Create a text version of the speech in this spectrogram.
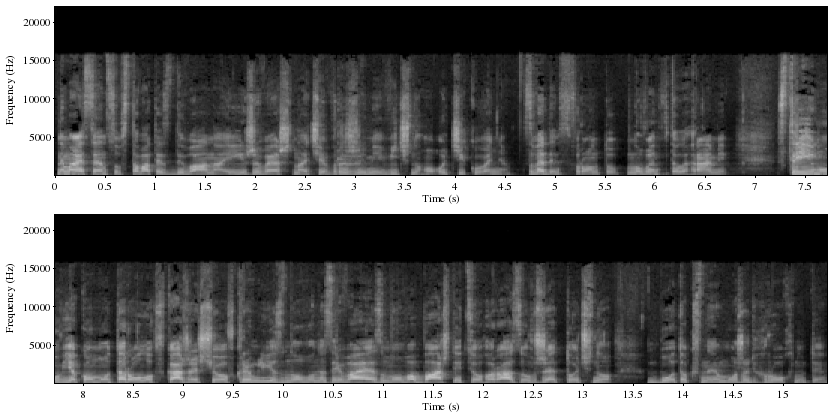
Немає сенсу вставати з дивана і живеш, наче в режимі вічного очікування, зведень з фронту, новин в телеграмі, стріму, в якому таролог скаже, що в Кремлі знову назріває змова башти. Цього разу вже точно ботокс не можуть грохнути.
